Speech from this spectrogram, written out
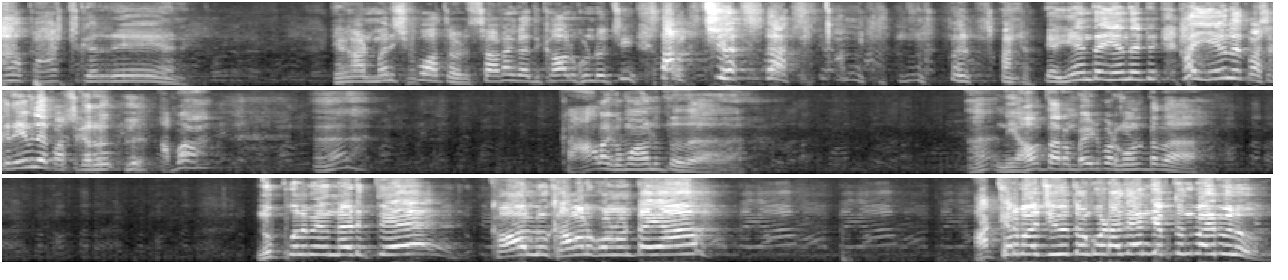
"ఆ, పాస్టర్ గారే అని. ఇక మర్చిపోతాడు. సడన్గా అది కాలుకుండా వచ్చి అంట ఏందా ఏందంటే "ఆ, ఏం లేదు పాస్టర్ ఏం లేదు పాస్టర్ అబ్బా కాలకు మానుతుందా? నీ అవతారం బయటపడకుండా ఉంటుందా? నొప్పుల మీద నడితే కాళ్ళు కమలకుండా ఉంటాయా? అక్రమ జీవితం కూడా అదే అని చెప్తుంది బైబిలు.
